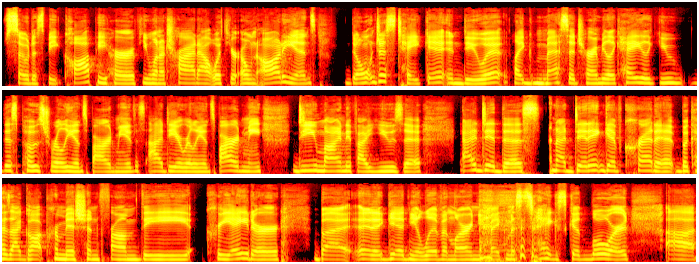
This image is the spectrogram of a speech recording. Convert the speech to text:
so to speak, copy her, if you want to try it out with your own audience, don't just take it and do it. Like, Mhm. message her and be like, hey, like, you, this post really inspired me. This idea really inspired me. Do you mind if I use it? I did this and I didn't give credit because I got permission from the creator. But and again, you live and learn, you make mistakes. Good Lord. Uh,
